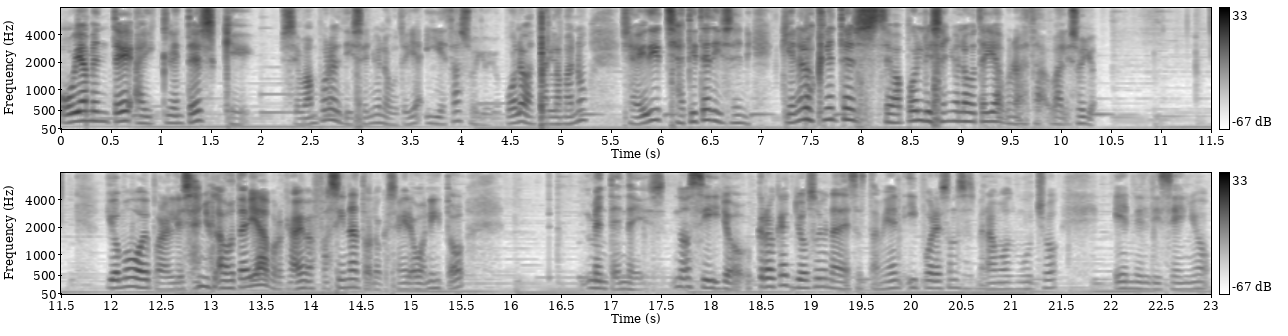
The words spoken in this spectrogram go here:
obviamente hay clientes que se van por el diseño de la botella y esa soy yo. Yo puedo levantar la mano. Si a, ti te dicen, ¿quién de los clientes se va por el diseño de la botella? Bueno, vale, soy yo. Yo me voy por el diseño de la botella porque a mí me fascina todo lo que se mire bonito. ¿Me entendéis? No, sí, yo creo que yo soy una de esas también y por eso nos esperamos mucho en el diseño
